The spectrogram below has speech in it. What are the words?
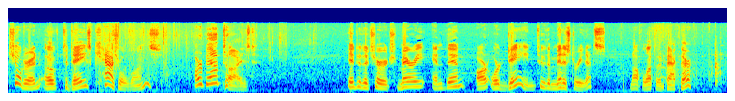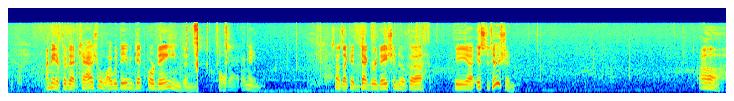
children of today's casual ones are baptized into the church, marry, and then are ordained to the ministry. That's an awful lot to unpack there. I mean, if they're that casual, why would they even get ordained and all that? I mean, sounds like a degradation of uh, the uh, institution. Oh.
